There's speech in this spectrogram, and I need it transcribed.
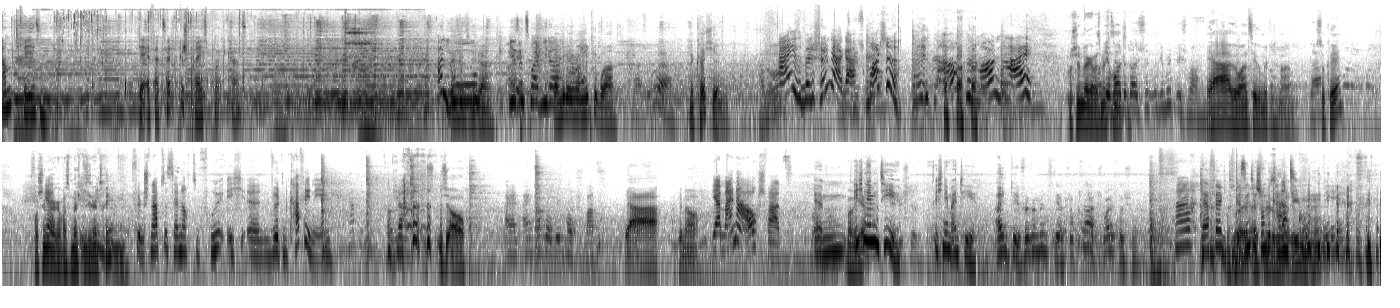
Am Tresen. Der FAZ-Gesprächspodcast. Hallo, wieder. wir sind's mal Wir haben wieder. wieder jemand mitgebracht. Eine Köchin. Hi, Sibylle Schönberger. Mosche. Da hinten auch. Guten Morgen. Hi. Frau Schönberger, was Und ihr möchten wolltet Sie? euch hinten gemütlich machen. Ja, wir wollen es hier gemütlich machen. Ist okay? Frau Schönberger, Ja. was möchten Sie denn trinken? Für einen Schnaps ist ja noch zu früh. Ich äh, würde einen Kaffee nehmen. Ja. Ich auch. Ein, ein Kaffee auf jeden Fall schwarz. Ja, genau. ja, meiner auch schwarz. Ähm, ich nehme einen Tee. Ich nehme einen Tee. Ein Tee, Pfefferminz, der ist doch stark, ich weiß das schon. Perfekt, wir sind hier schon bekannt. Reden, ne?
